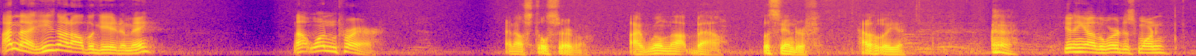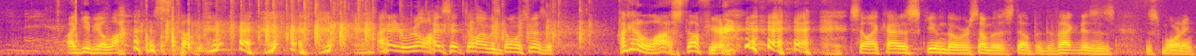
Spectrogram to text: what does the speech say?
I'm not, he's not obligated to me. Not one prayer. And I'll still serve him. I will not bow. Let's end her. Hallelujah. Getting out of the word this morning? I give you a lot of stuff. I didn't realize it until I was going through. it. I got a lot of stuff here. so I kind of skimmed over some of the stuff, but the fact is, is this morning,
